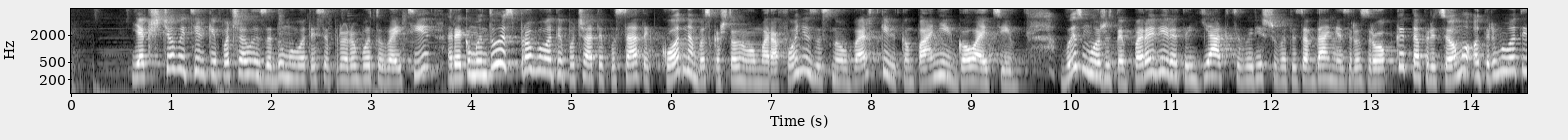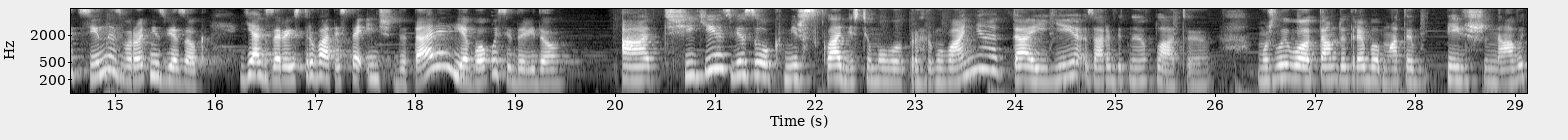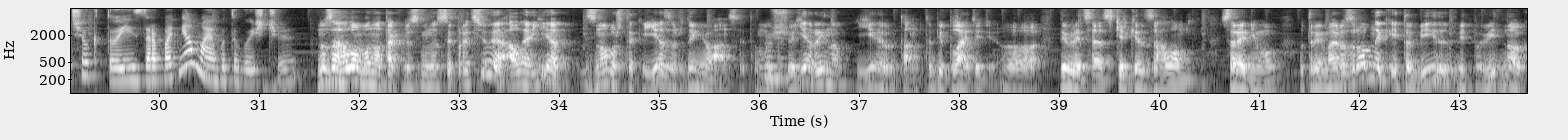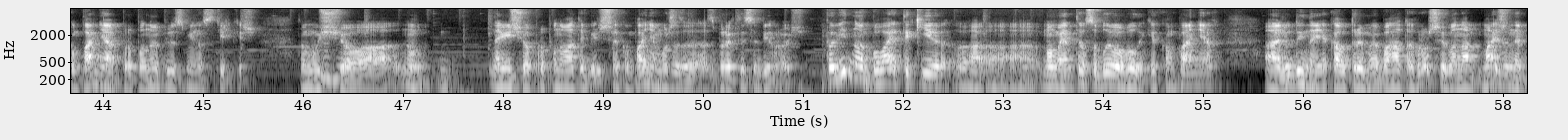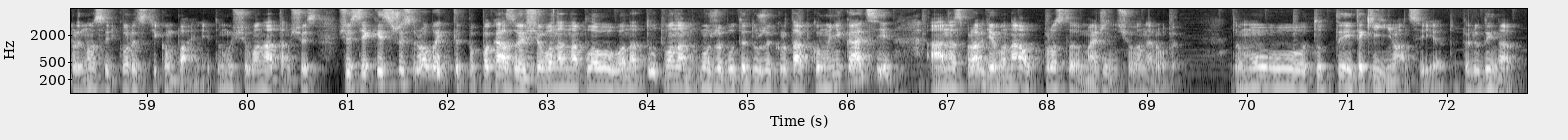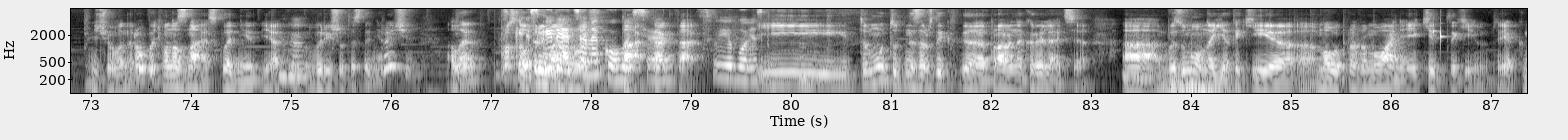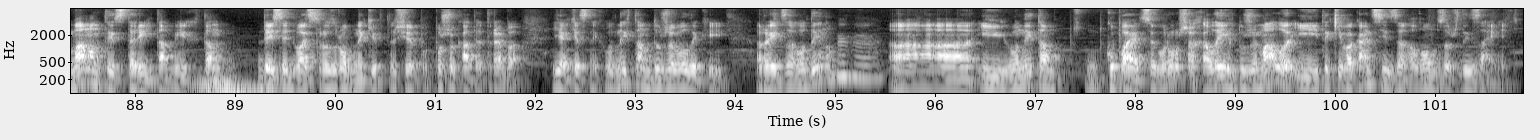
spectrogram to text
Якщо ви тільки почали задумуватися про роботу в IT, рекомендую спробувати почати писати код на безкоштовному марафоні з верстки від компанії GoIT. Ви зможете перевірити, як це вирішувати завдання з розробки та при цьому отримувати цінний зворотній зв'язок. Як зареєструватись та інші деталі є в описі до відео. А чи є зв'язок між складністю мови програмування та її заробітною платою? Можливо, там, де треба мати більше навичок, то і зарплатня має бути вищою. Ну, загалом воно так плюс-мінус і працює, але є знову ж таки є завжди нюанси, тому Мгм. що є ринок, є там тобі платять, е, дивляться, скільки загалом в середньому отримає розробник, і тобі відповідно компанія пропонує плюс-мінус стільки ж. Тому Мгм. що ну. Навіщо пропонувати більше? Компанія може зберегти собі гроші. Відповідно, бувають такі е, моменти, особливо в великих компаніях. Людина, яка отримує багато грошей, вона майже не приносить користі компанії, тому що вона там щось, щось якесь щось робить, типу показує, що вона на плаву, вона тут, вона може бути дуже крута в комунікації, а насправді вона просто майже нічого не робить. Тому тут і такі нюанси є. Тобто людина нічого не робить, вона знає складні, як Мгм. вирішувати складні речі, але просто отримує Скидається на когось Так, е, так, так. свої обов'язки. І тому тут не завжди е, правильна кореляція. Безумовно, є такі е, мови програмування, які такі, як мамонти старі, там їх там 10-20 розробників, то ще пошукати треба якісних. У них там дуже великий рейд за годину. А, і вони там купаються в грошах, але їх дуже мало, і такі вакансії загалом завжди зайняті.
